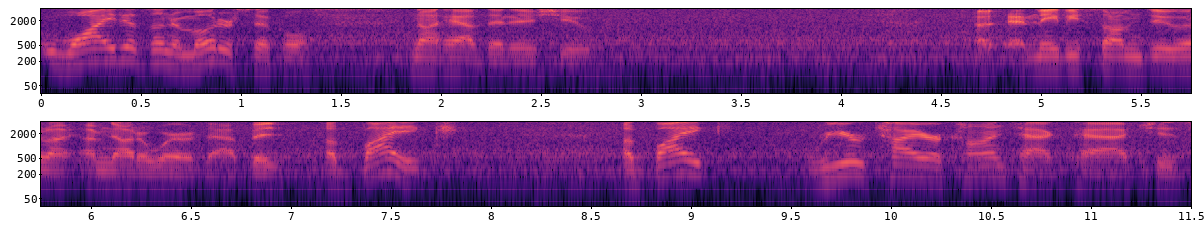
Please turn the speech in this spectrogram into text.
why doesn't a motorcycle not have that issue? Uh, and maybe some do, and I, I'm not aware of that. But a bike, a bike rear tire contact patch is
